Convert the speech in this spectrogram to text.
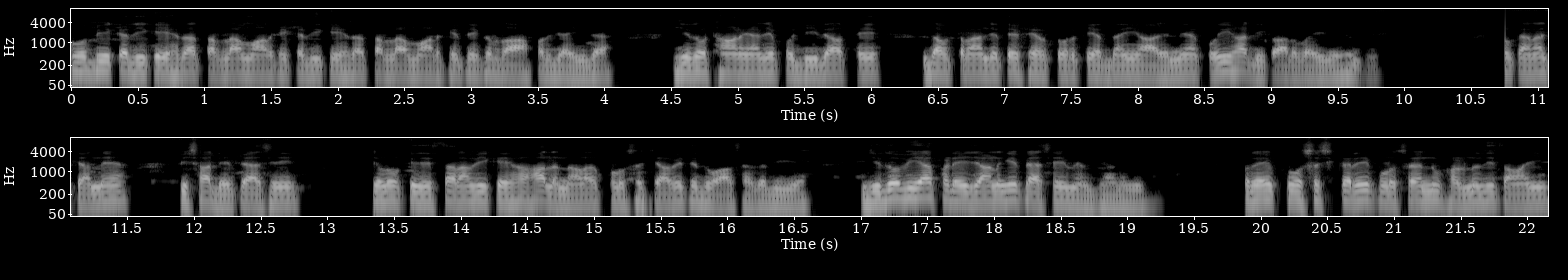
ਉਹ ਵੀ ਕਦੀ ਕਿਸੇ ਦਾ ਤਰਲਾ ਮਾਰ ਕੇ, ਕਦੀ ਕਿਸੇ ਦਾ ਤਰਲਾ ਮਾਰ ਕੇ ਤੇ ਗੁਰਦਾਸਪੁਰ ਜਾਈਦਾ। ਜਦੋਂ ਥਾਣਿਆਂ 'ਚ ਪੁੱਜੀਦਾ, ਉੱਥੇ ਦਫ਼ਤਰਾਂ 'ਚ ਤੇ ਫਿਰ ਤੁਰ ਕੇ ਇਦਾਂ ਹੀ ਆ ਜਾਂਦੇ ਆ, ਕੋਈ ਸਾਡੀ ਕਾਰਵਾਈ ਨਹੀਂ ਹੁੰਦੀ। ਉਹ ਕਹਿਣਾ ਚਾਹੁੰਦੇ ਆ ਵੀ ਸਾਡੇ ਪੈਸੇ ਚਲੋ ਕਿਸੇ ਤਰ੍ਹਾਂ ਵੀ ਕਿਸੇ ਹੱਲ ਨਾਲ ਪੁਲਿਸ ਚਾਹਵੇ ਤੇ ਦਵਾ ਸਕਦੀ ਹੈ। ਜਦੋਂ ਵੀ ਆ ਫੜੇ ਜਾਣਗੇ, ਪੈਸੇ ਮਿਲ ਜਾਣਗੇ। ਪਰ ਇਹ ਕੋਸ਼ਿਸ਼ ਕਰੇ ਪੁਲਿਸ ਇਹਨੂੰ ਫੜਨ ਦੀ ਤਾਂ ਹੀ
